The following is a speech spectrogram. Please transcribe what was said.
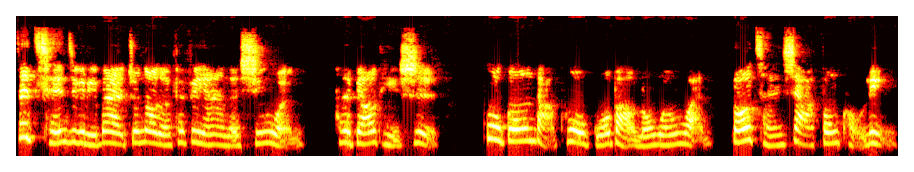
在前几个礼拜就闹得沸沸扬扬的新闻，它的标题是“故宫打破国宝龙纹碗”。高层下封口令，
